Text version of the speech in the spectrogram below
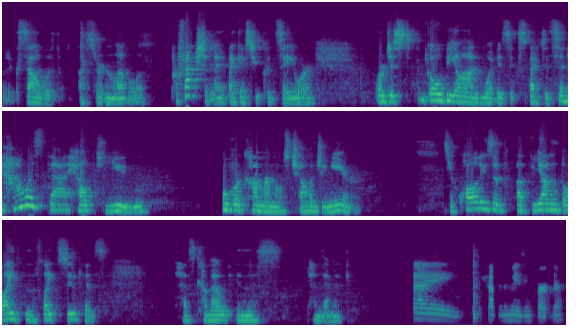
but excel with a certain level of perfection I, I guess you could say or or just go beyond what is expected. And how has that helped you overcome our most challenging year there qualities of, of young blythe in the flight suit has has come out in this pandemic I have an amazing partner.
